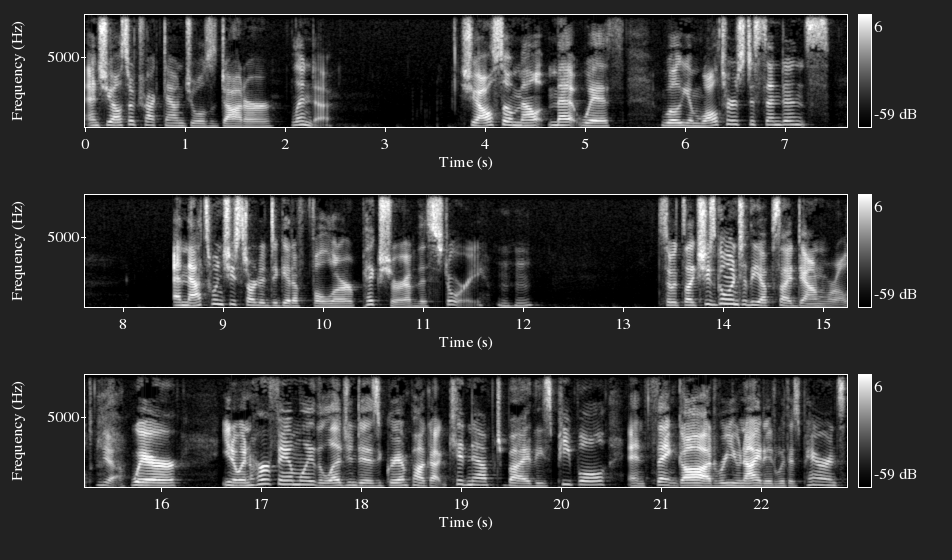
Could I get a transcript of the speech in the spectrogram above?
and she also tracked down Jules' daughter, Linda. She also met with William Walter's descendants, and that's when she started to get a fuller picture of this story. Mm-hmm. So it's like she's going to the upside down world. Yeah. Where, you know, in her family, the legend is grandpa got kidnapped by these people and thank God reunited with his parents.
